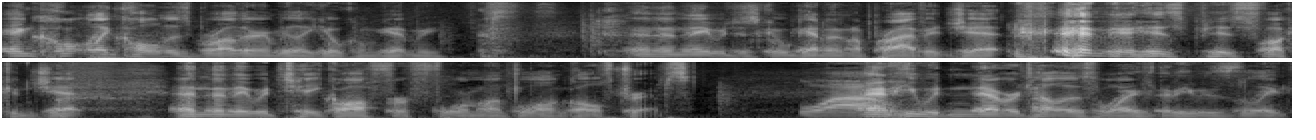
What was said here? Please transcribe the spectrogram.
and call like call his brother and be like, "Yo, come get me." And then they would just go get in a private jet, and his his fucking jet, and then they would take off for four month long golf trips. Wow. And he would never tell his wife that he was like,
